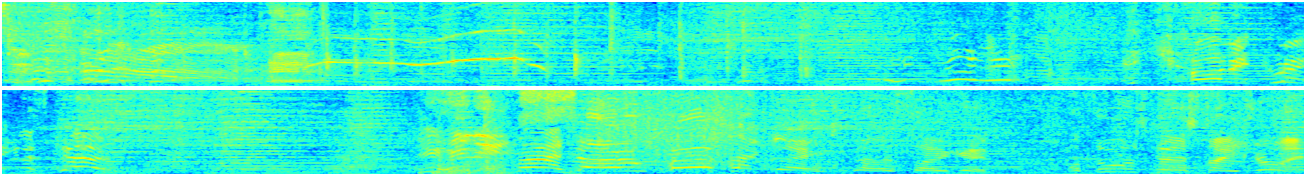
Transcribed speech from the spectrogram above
Oh, it's awesome. He got it quick, let's go! You hit it, man! So perfectly! That was so good. I thought it was going to stay dry.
